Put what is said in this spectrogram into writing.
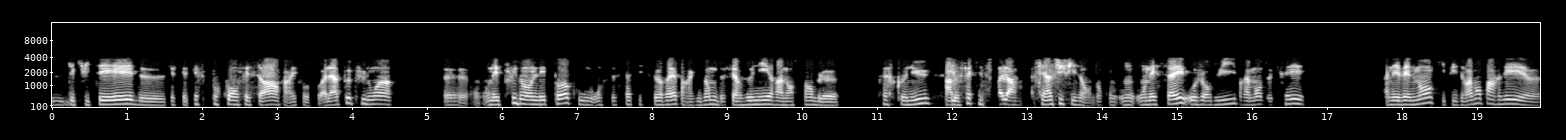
d'équité, de qu'est-ce, pourquoi on fait ça? Enfin, il faut, faut aller un peu plus loin euh, on n'est plus dans l'époque où on se satisferait, par exemple, de faire venir un ensemble reconnu par le fait qu'il soit là. C'est insuffisant. Donc, on, essaye aujourd'hui vraiment de créer un événement qui puisse vraiment parler euh,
